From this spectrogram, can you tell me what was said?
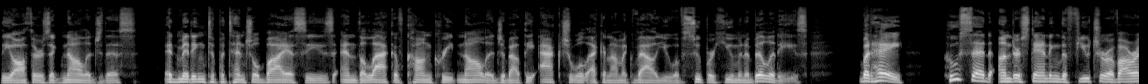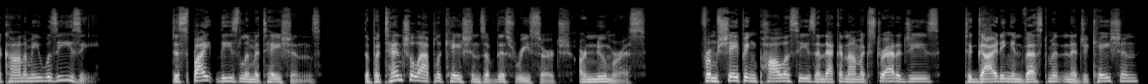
The authors acknowledge this, admitting to potential biases and the lack of concrete knowledge about the actual economic value of superhuman abilities. But hey, who said understanding the future of our economy was easy? Despite these limitations, the potential applications of this research are numerous. From shaping policies and economic strategies to guiding investment and education,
